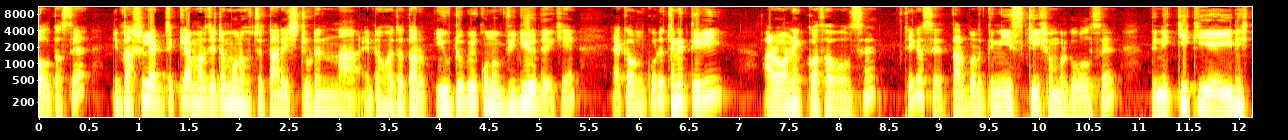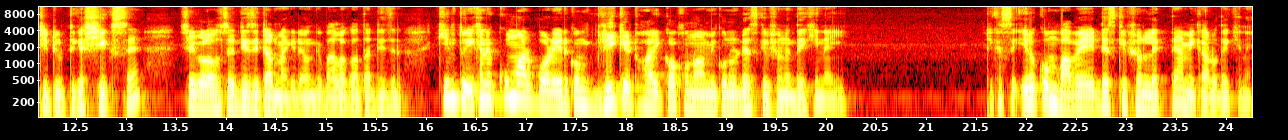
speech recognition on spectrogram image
বলতেছে, কিন্তু আসলে একজাক্টলি আমার যেটা মনে হচ্ছে তার স্টুডেন্ট না। এটা হয়তো তার ইউটিউবে কোনো ভিডিও দেখে অ্যাকাউন্ট করে এখানে তিনি আরও অনেক কথা বলছে, ঠিক আছে? তারপরে তিনি স্কিল সম্পর্কে বলছে, তিনি কি কি এই ইনস্টিটিউট থেকে শিখছে, সেগুলো বলছে ডিজিটাল মার্কেটিং ভালো কথা ডিজিটাল কিন্তু এখানে কুমার পরে এরকম ব্রিকেট হয় কখনো আমি কোনো ডেসক্রিপশনে দেখি নাই। ঠিক আছে? এরকমভাবে ডেসক্রিপশন লিখতে আমি কারও দেখিনি।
